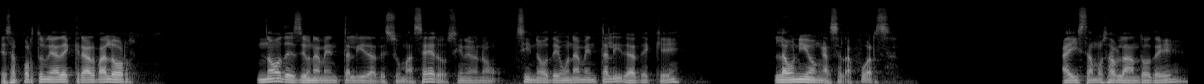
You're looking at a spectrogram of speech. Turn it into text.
esa oportunidad de crear valor no desde una mentalidad de suma cero, sino, no, sino de una mentalidad de que la unión hace la fuerza. Ahí estamos hablando de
